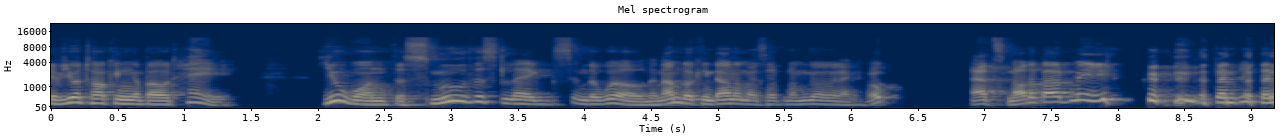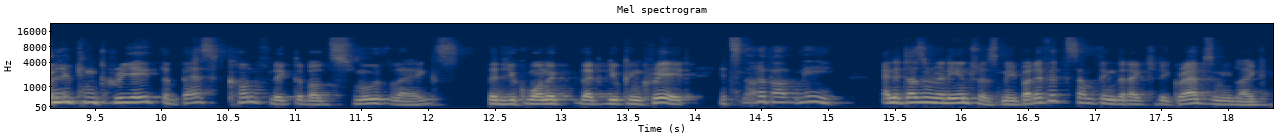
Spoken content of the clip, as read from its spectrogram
if you're talking about, hey, you want the smoothest legs in the world, and I'm looking down on myself and I'm going like, oh, that's not about me. then then you can create the best conflict about smooth legs that you want to that you can create. It's not about me. And it doesn't really interest me. But if it's something that actually grabs me, like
